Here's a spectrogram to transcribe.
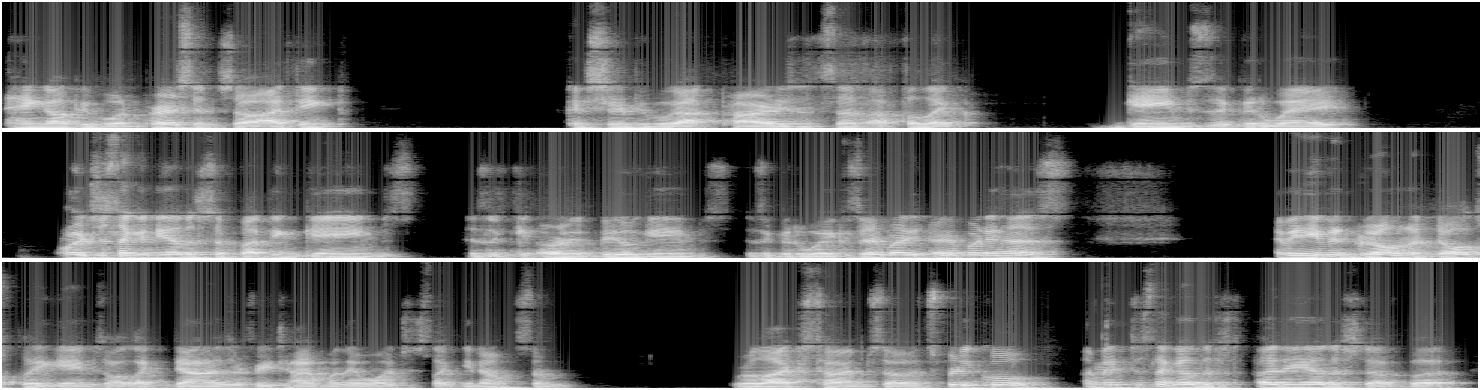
hang out with people in person. So I think considering people got priorities and stuff, I feel like games is a good way, or just like any other stuff. But I think games is a or video games is a good way because everybody everybody has. I mean, even grown adults play games all like down as their free time when they want just like you know some relaxed time. So it's pretty cool. I mean, just like other any other stuff, but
